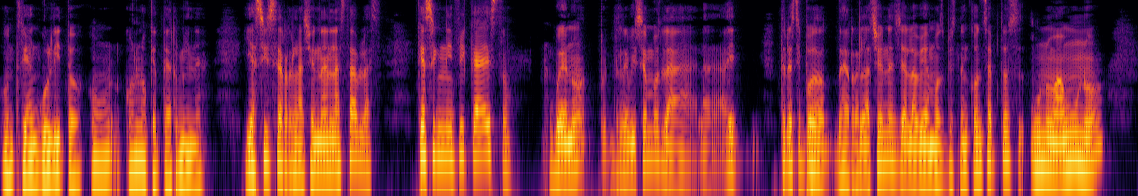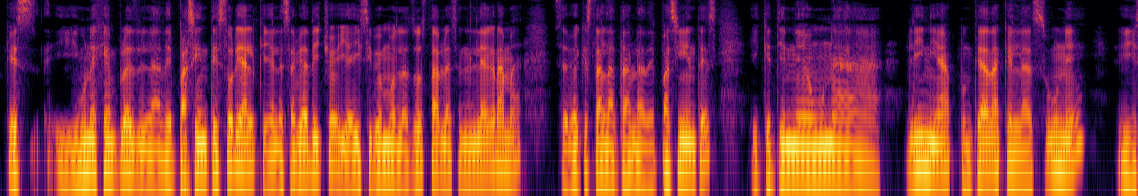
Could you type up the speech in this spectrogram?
un triangulito con, con lo que termina. Y así se relacionan las tablas. ¿Qué significa esto? Bueno, revisemos la, Hay tres tipos de relaciones, ya lo habíamos visto en conceptos. Uno a uno, que es... Y un ejemplo es la de paciente historial, que ya les había dicho. Y ahí si vemos las dos tablas en el diagrama, se ve que está la tabla de pacientes y que tiene una línea punteada que las une. Y,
